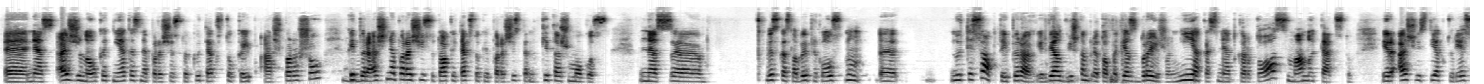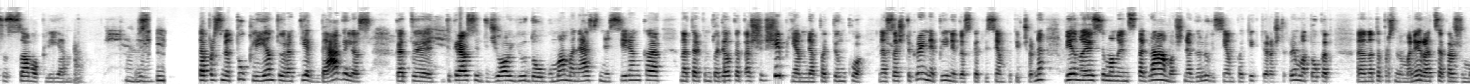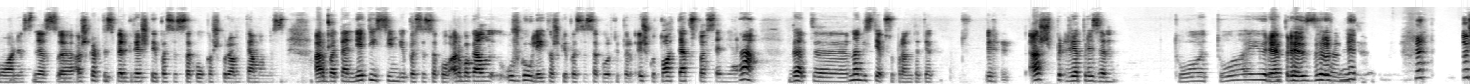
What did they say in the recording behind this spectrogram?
E, nes aš žinau, kad niekas neparašys tokių tekstų, kaip aš parašau, kaip mhm. ir aš neparašysiu tokio teksto, kaip parašys ten kitas žmogus. Nes e, viskas labai priklauso, nu, e, nu tiesiog taip yra. Ir vėl grįžtam prie to paties braižo. Niekas net kartos mano tekstų. Ir aš vis tiek turėsiu savo klientą. Mhm ta prasme, tų klientų yra tiek begalės, kad e, tikriausiai didžioji jų dauguma manęs nesirenka, na, tarkim, todėl, kad aš ir šiaip jiem nepatinku, nes aš tikrai ne pinigas, kad visiems patikčiau, ne? Vienoje į mano Instagram, aš negaliu visiems patikti ir aš tikrai matau, kad, e, na, ta prasme, mane yra atseka žmonės, nes e, aš kartais per griežtai pasisakau kažkuriam temomis, arba ten neteisingai pasisakau, arba gal užgauliai kažkaip pasisakau ir taip ir, aišku, to tekstuose nėra, bet, na, vis tiek suprantate. Ir aš reprezentuoju, reprezentuoju.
